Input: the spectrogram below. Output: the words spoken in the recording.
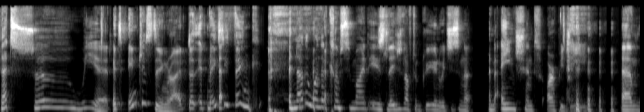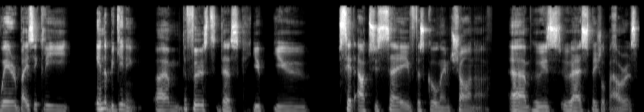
That's so weird. It's interesting, right? It makes you think. Another one that comes to mind is Legend of the Dragoon, which is an, an ancient RPG um, where basically in the beginning, um, the first disc, you you set out to save this girl named Shana, um, who is who has special powers.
